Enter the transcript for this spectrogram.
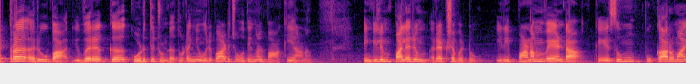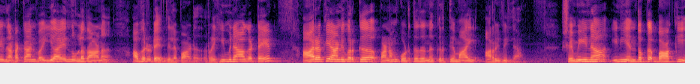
എത്ര രൂപ ഇവർക്ക് കൊടുത്തിട്ടുണ്ട്? തുടങ്ങിയ ഒരുപാട് ചോദ്യങ്ങൾ ബാക്കിയാണ്. എങ്കിലും പലരും രക്ഷപ്പെട്ടു. ഇനി പണം വേണ്ട കേസും പുക്കാറുമായി നടക്കാൻ വയ്യ എന്നുള്ളതാണ് അവരുടെ നിലപാട്. റഹീമിനാകട്ടെ ആരൊക്കെയാണ് ഇവർക്ക് പണം കൊടുത്തതെന്ന് കൃത്യമായി അറിവില്ല. ഷെമീന ഇനി എന്തൊക്കെ ബാക്കി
